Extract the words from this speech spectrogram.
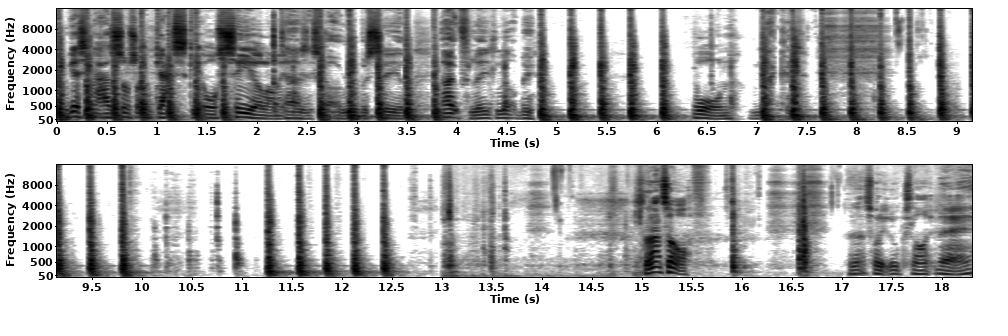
I'm guessing it has some sort of gasket or seal on It it. has, it's got a rubber seal. Hopefully it'll not be Worn. knackered. So that's off. And that's what it looks like there.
